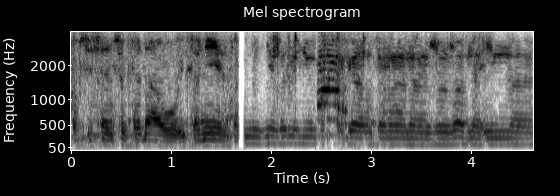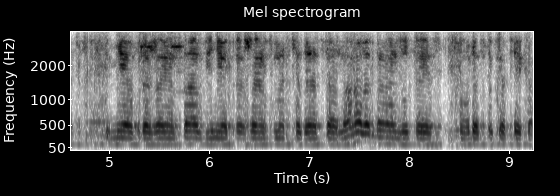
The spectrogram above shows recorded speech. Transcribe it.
po wciśnięciu pedału i to nie jest... Nie, nie wymienił tego auta na, na żadne inne, nie obrażając Audi, nie obrażając Mercedesa, no ale wiem, że to jest po prostu klasyka.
